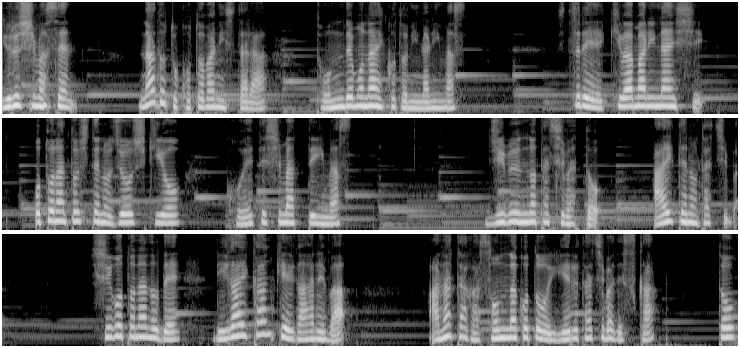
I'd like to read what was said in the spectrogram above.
許しません、などと言葉にしたら、とんでもないことになります。失礼極まりないし、大人としての常識を超えてしまっています。自分の立場と相手の立場、仕事などで利害関係があれば、あなたがそんなことを言える立場ですか？と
